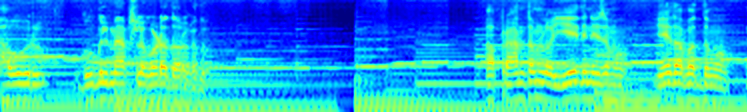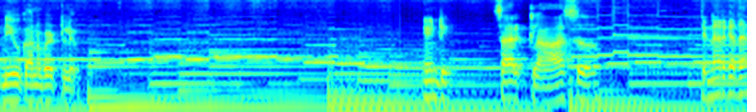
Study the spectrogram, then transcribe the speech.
ఆ ఊరు గూగుల్ మ్యాప్స్లో కూడా దొరకదు. ఆ ప్రాంతంలో ఏది నిజమో ఏదబద్ధమో నీవు కనబెట్టలేవు. ఏంటి? Sir class. తిన్నారు కదా?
